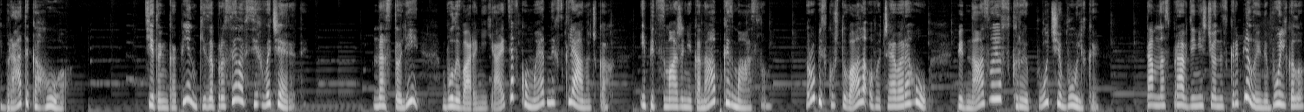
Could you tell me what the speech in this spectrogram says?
і братика Гуго. Тітонька Пінкі запросила всіх вечеряти. На столі були варені яйця в кумедних скляночках і підсмажені канапки з маслом. Рубі скуштувала овочеве рагу під назвою Скрипучі бульки. Там насправді ніщо не скрипіло і не булькало,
